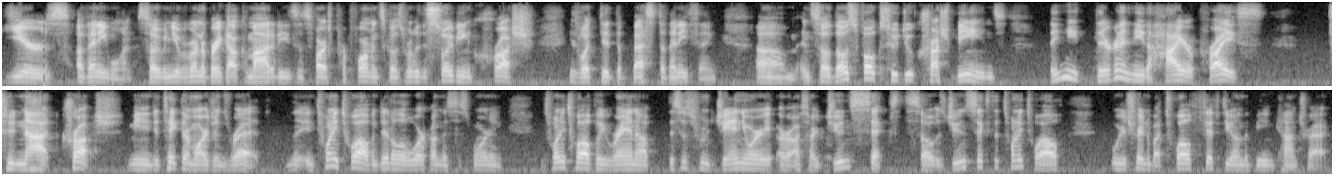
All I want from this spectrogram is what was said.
years of anyone. So when you run to breakout commodities as far as performance goes, really the soybean crush is what did the best of anything. Um, and so those folks who do crush beans, they need they're going to need a higher price to not crush, meaning to take their margins red. In 2012, and did a little work on this this morning, In 2012, we ran up. This is from January, or I'm sorry, June 6th. So it was June 6th of 2012. We were trading about 12.50 on the bean contract.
